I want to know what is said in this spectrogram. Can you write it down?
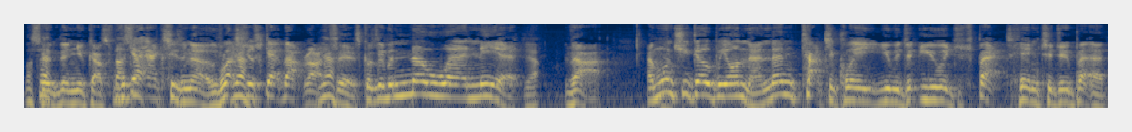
That's it. Than Newcastle. That's Forget it. X's and O's. Let's yeah. just get that right yeah. first, because they were nowhere near yeah. that. And once you go beyond then, then tactically you would you would expect him to do better.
